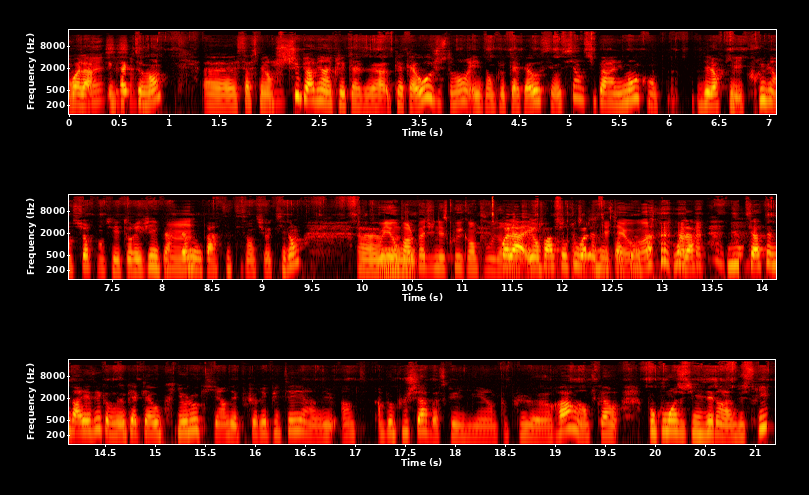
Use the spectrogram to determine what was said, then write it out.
voilà, exactement. Euh, ça se mélange mm. super bien avec le cacao justement, et donc le cacao c'est aussi un super aliment quand, dès lors qu'il est cru bien sûr, quand il est torréfié, il perd quand même une partie de ses antioxydants. Euh, oui, on parle pas du Nesquik en poudre. Voilà, hein, et on parle surtout voilà, d'une certaine, hein. voilà, certaine variété comme le cacao criollo qui est un des plus réputés, un, un, un peu plus cher parce qu'il est un peu plus euh, rare, en tout cas beaucoup moins utilisé dans l'industrie.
